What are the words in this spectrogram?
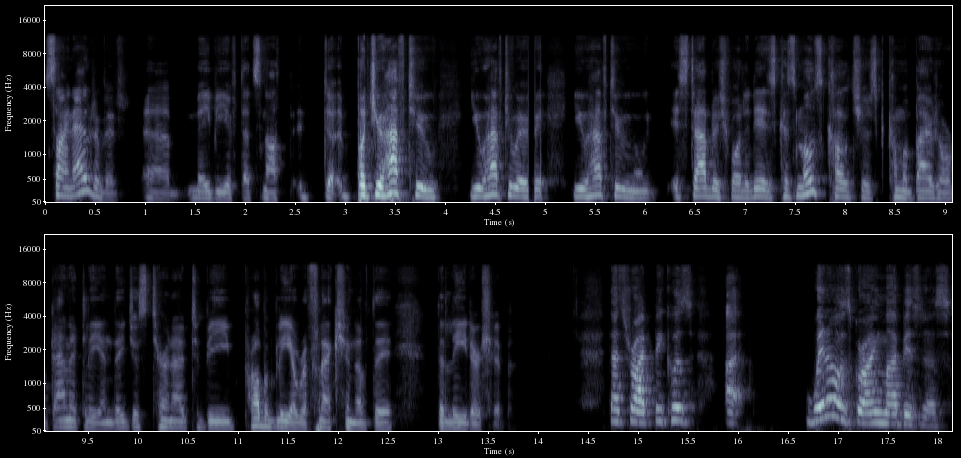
sign out of it, uh, maybe if that's not, but you have to you have to uh, you have to establish what it is because most cultures come about organically and they just turn out to be probably a reflection of the the leadership that's right because uh, when I was growing my business,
